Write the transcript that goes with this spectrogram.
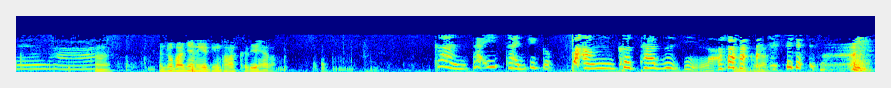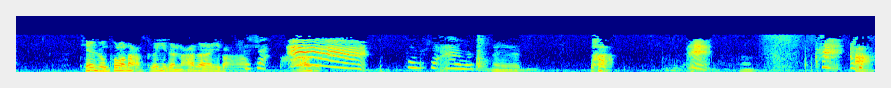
钉耙。嗯，那猪八戒那个钉耙可厉害了。看他一踩这个，砰，可他自己了。嗯 田鼠普老大得意的拿着一把耙子，啊，这不是啊吗？嗯，啪啪嗯啪。啪。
